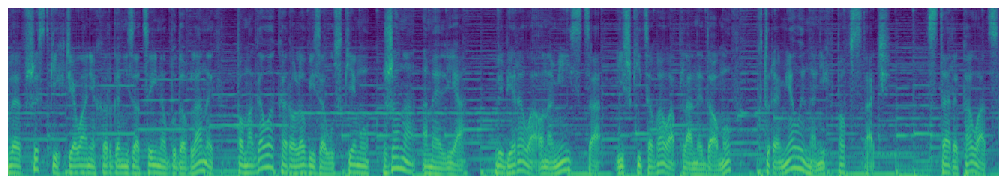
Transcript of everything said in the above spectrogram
We wszystkich działaniach organizacyjno-budowlanych pomagała Karolowi Załuskiemu żona Amelia. Wybierała ona miejsca i szkicowała plany domów, które miały na nich powstać. Stary pałac,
